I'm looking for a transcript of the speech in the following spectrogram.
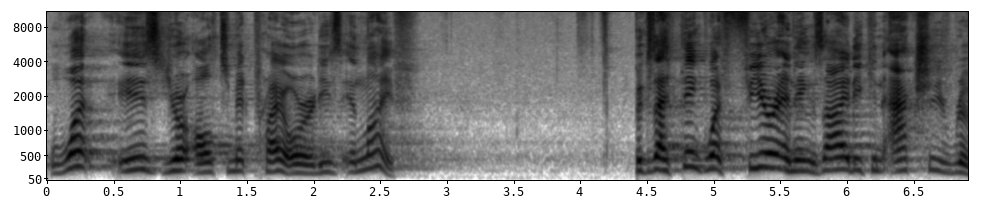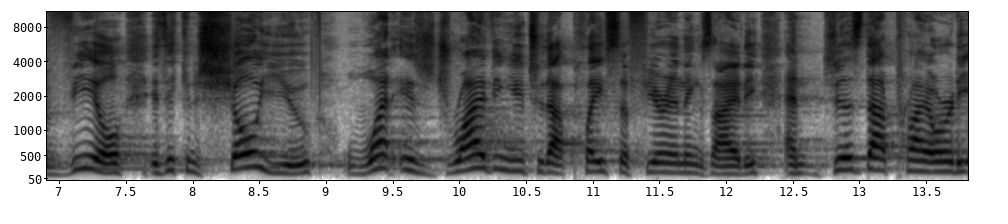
what is your ultimate priorities in life? Because I think what fear and anxiety can actually reveal is it can show you what is driving you to that place of fear and anxiety, and does that priority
